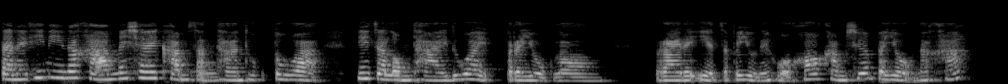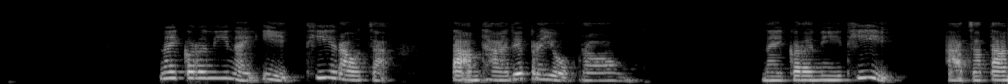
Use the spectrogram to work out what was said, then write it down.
แต่ในที่นี้นะคะไม่ใช่คำสันธานทุกตัว ที่จะลงท้ายด้วยประโยครอง รายละเอียดจะไปอยู่ในหัวข้อคำเชื่อมประโยคนะคะ ในกรณีไหนอีกที่เราจะตามท้ายด้วยประโยครอง ในกรณีที่อาจจะตาม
